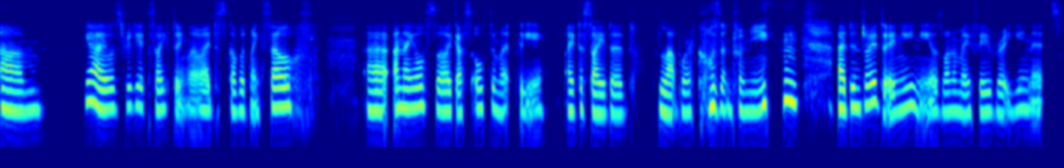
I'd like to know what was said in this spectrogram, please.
Um, yeah, it was really exciting that I discovered myself. Uh, and I also, I guess, ultimately, I decided lab work wasn't for me. I'd enjoyed it in uni. It was one of my favorite units,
